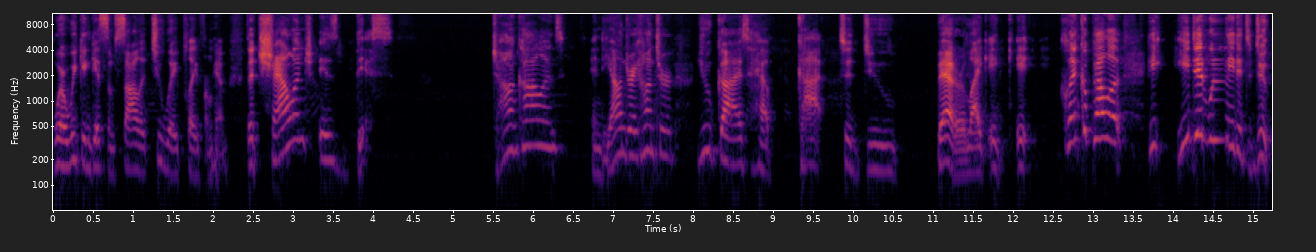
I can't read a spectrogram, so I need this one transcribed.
where we can get some solid two way play from him. The challenge is this John Collins and DeAndre Hunter, you guys have got to do better. Like it, it, Clint Capela, he he did what he needed to do.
